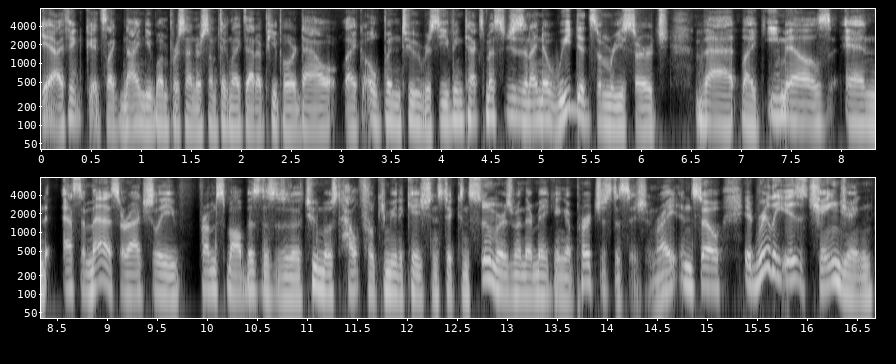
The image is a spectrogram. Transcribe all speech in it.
Yeah, I think it's like 91 percent or something like that of people are now like open to receiving text messages. And I know we did some research that like emails and SMS are actually from small businesses are the two most helpful communications to consumers when they're making a purchase decision, right? And so it really is changing.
